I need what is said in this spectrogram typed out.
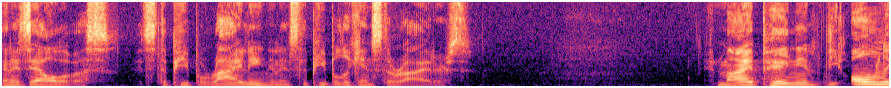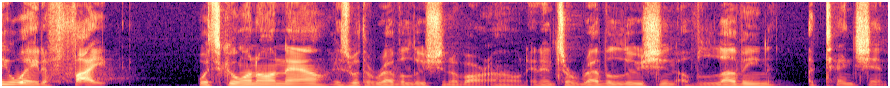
And it's all of us. It's the people rioting, and it's the people against the rioters in my opinion, the only way to fight what's going on now is with a revolution of our own. And it's a revolution of loving attention,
